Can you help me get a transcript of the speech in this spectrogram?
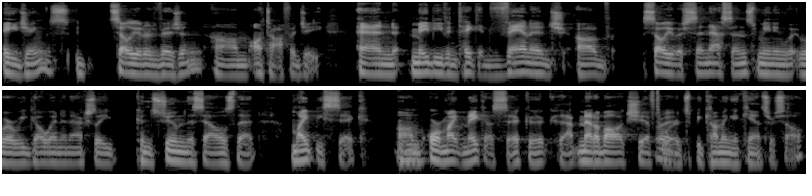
aging, cellular division, um, autophagy, and maybe even take advantage of cellular senescence, meaning where we go in and actually consume the cells that might be sick um, or might make us sick, uh, that metabolic shift where it's becoming a cancer cell.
